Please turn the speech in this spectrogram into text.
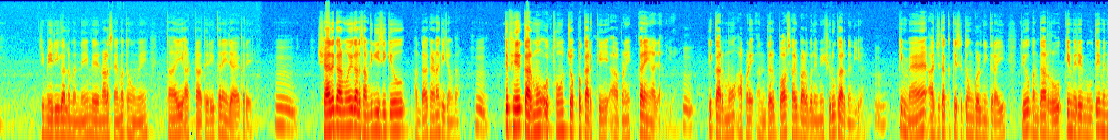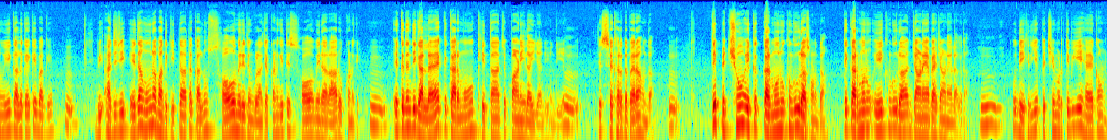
ਜੇ ਮੇਰੀ ਗੱਲ ਮੰਨੇ ਮੇਰੇ ਨਾਲ ਸਹਿਮਤ ਹੋਵੇਂ ਤਾਂ ਇਹ ਆਟਾ ਤੇਰੇ ਘਰੇ ਜਾਇਆ ਕਰੇ। ਹੂੰ। ਸ਼ਾਇਦ ਕਰਮੂ ਇਹ ਗੱਲ ਸਮਝ ਗਈ ਸੀ ਕਿ ਉਹ ਬੰਦਾ ਕਹਿਣਾ ਕੀ ਚਾਹੁੰਦਾ। ਹੂੰ। ਤੇ ਫਿਰ ਕਰਮੂ ਉੱਥੋਂ ਚੁੱਪ ਕਰਕੇ ਆਪਣੇ ਘਰੇ ਆ ਜਾਂਦੀ ਆ। ਹੂੰ। ਤੇ ਕਰਮੂ ਆਪਣੇ ਅੰਦਰ ਬਹੁਤ ਸਾਰੇ ਬਲਬਲੇਵੇਂ ਸ਼ੁਰੂ ਕਰ ਦਿੰਦੀ ਆ। ਹੂੰ। ਕਿ ਮੈਂ ਅੱਜ ਤੱਕ ਕਿਸੇ ਤੋਂ ਉਂਗਲ ਨਹੀਂ ਕਰਾਈ ਤੇ ਉਹ ਬੰਦਾ ਰੋਕ ਕੇ ਮੇਰੇ ਮੂੰਹ ਤੇ ਮੈਨੂੰ ਇਹ ਗੱਲ ਕਹਿ ਕੇ ਵਗ ਗਿਆ। ਹੂੰ। ਵੀ ਅੱਜ ਜੀ ਇਹਦਾ ਮੂੰਹ ਨਾ ਬੰਦ ਕੀਤਾ ਤਾਂ ਕੱਲ ਨੂੰ 100 ਮੇਰੇ ਤੇ ਉਂਗਲਾਂ ਚੱਕਣਗੇ ਤੇ 100 ਮੇਰਾ ਰਾਹ ਰੋਕਣਗੇ। ਹੂੰ। ਇੱਕ ਦਿਨ ਦੀ ਗੱਲ ਹੈ ਕਿ ਕਰਮੂ ਖੇਤਾਂ 'ਚ ਪਾਣੀ ਲਾਈ ਜਾਂਦੀ ਹੁੰਦੀ ਆ ਹੂੰ। ਤੇ ਸਿਖਰ ਦੁਪਹਿਰਾ ਹੁੰਦਾ। ਹੂੰ। ਤੇ ਪਿੱਛੋਂ ਇੱਕ ਕਰਮੂ ਨੂੰ ਖੰਗੂਰਾ ਸੁਣਦਾ ਤੇ ਕਰਮੂ ਨੂੰ ਇਹ ਖੰਗੂਰਾ ਜਾਣਿਆ ਪਹਿਚਾਣਿਆ ਲੱਗਦਾ। ਹੂੰ। ਉਹ ਦੇਖਦੀ ਹੈ ਪਿੱਛੇ ਮੁੜ ਕੇ ਵੀ ਇਹ ਹੈ ਕੌਣ?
